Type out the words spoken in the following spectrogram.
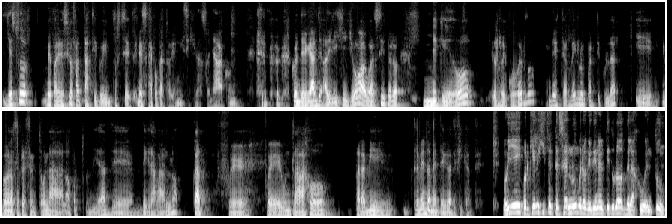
Y eso me pareció fantástico y entonces en esa época todavía ni siquiera soñaba con, con llegar a dirigir yo algo así, pero me quedó el recuerdo de este arreglo en particular y, cuando se presentó la, la oportunidad de, de, grabarlo, claro, fue, fue un trabajo para mí tremendamente gratificante. Oye, ¿y por qué elegiste el tercer número que tiene el título de la juventud?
